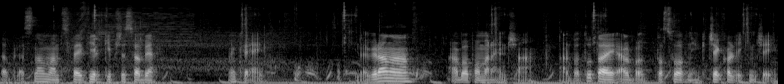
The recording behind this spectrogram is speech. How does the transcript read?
Dobra, znowu mam swoje wielkie przy sobie. Okej. Okay. grona, albo pomarańcza. Albo tutaj, albo dosłownie gdziekolwiek indziej.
